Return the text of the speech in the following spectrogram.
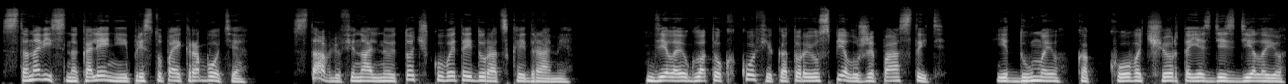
Становись на колени и приступай к работе. Ставлю финальную точку в этой дурацкой драме. Делаю глоток кофе, который успел уже поостыть. И думаю, какого черта я здесь делаю?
